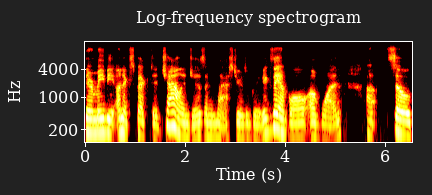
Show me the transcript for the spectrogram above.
there may be unexpected challenges and last year is a great example of one uh, so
